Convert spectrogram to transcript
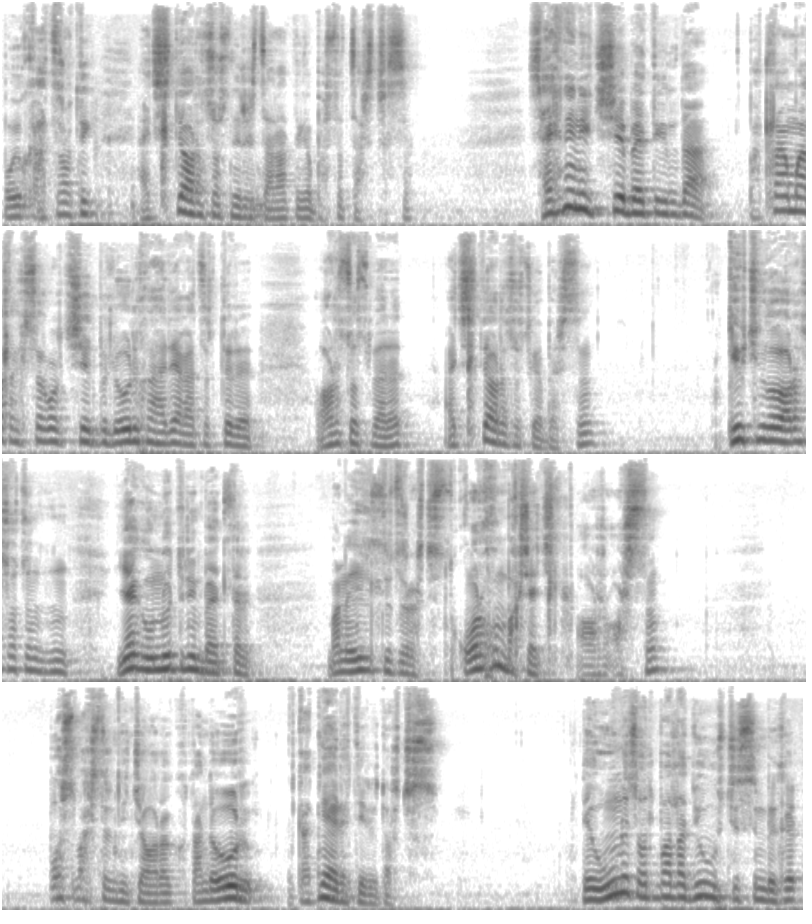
буюу газруудыг ажилтны орон сууц нэрээр зараад ингээ бусдад зарчихсан. Сахины нэг жишээ байдаг юм да Батлан хамгаалах их сургууль жишээлбэл өөрийнхөө харьяа газар дээр орон сууц бариад ажилтны орон сууцгаа барьсан. Гэвч нөгөө орон сууцнд нь яг өнөөдрийн байдлаар манай ижил үзэр гарч ирсэн. Гурван багш ажил орсон. Бус багш нар тийч ороог дандаа өөр гадны харьяат ирээд орчихсон. Тэгээ үүнээс улбалаад юу үүсчихсэн бэ гэхээр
